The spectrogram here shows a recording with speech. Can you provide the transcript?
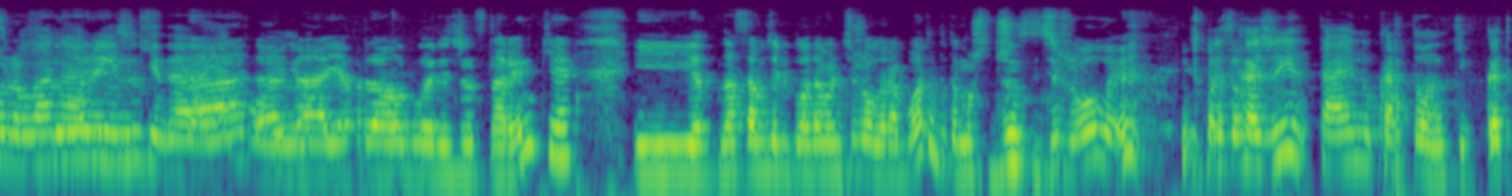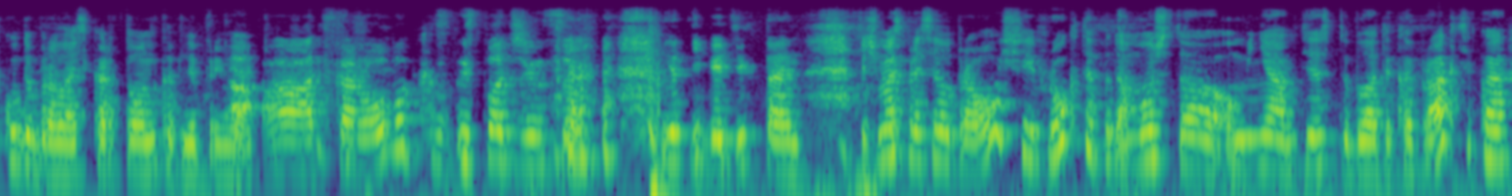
сторов, была на Gloria рынке, Jeans, да, я да, помню. да, я продавала Gloria Jeans на рынке, и это на самом деле была довольно тяжелая работа, потому что джинсы тяжелые. Расскажи тайну картонки. Откуда бралась картонка для примерки? А, а от коробок из-под джинсов. Нет никаких тайн. Почему я спросила про овощи и фрукты? Потому что у меня в детстве была такая практика,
